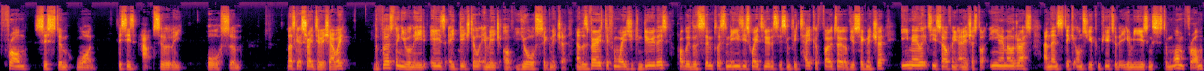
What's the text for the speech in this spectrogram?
from SystmOne. This is absolutely awesome. Let's get straight to it, shall we? The first thing you will need is a digital image of your signature. Now, there's various different ways you can do this. Probably the simplest and easiest way to do this is simply take a photo of your signature, email it to yourself on your nhs.net email address, and then stick it onto your computer that you're going to be using SystmOne from.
